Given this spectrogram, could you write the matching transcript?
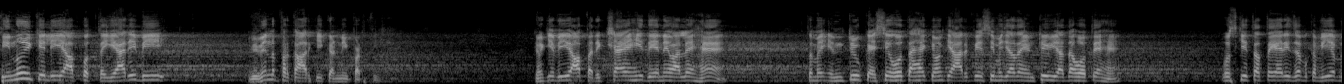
तीनों ही के लिए आपको तैयारी भी विभिन्न प्रकार की करनी पड़ती है। क्योंकि अभी आप परीक्षाएँ ही देने वाले हैं तो मैं इंटरव्यू कैसे होता है? क्योंकि आरपीएससी में ज़्यादा इंटरव्यू ज़्यादा होते हैं। उसकी तो तैयारी जब कभी अब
